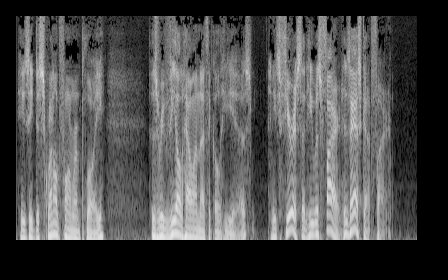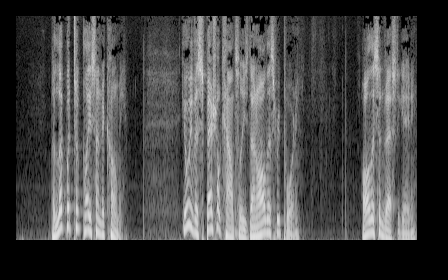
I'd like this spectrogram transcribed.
He's a disgruntled former employee who's revealed how unethical he is, and he's furious that he was fired. His ass got fired. But look what took place under Comey. Here we have a special counsel. He's done all this reporting, all this investigating,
